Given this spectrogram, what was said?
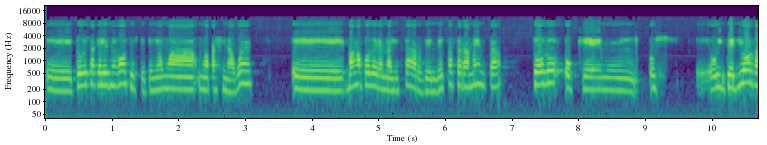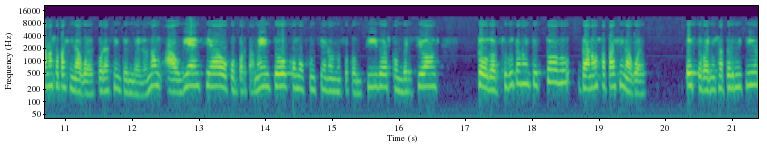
eh, todos aqueles negocios que teñan unha, unha páxina web eh, van a poder analizar dende esta ferramenta todo o que mm, os, eh, o interior da nosa páxina web, por así entendelo, non? A audiencia, o comportamento, como funciona o noso contido, as conversións, todo, absolutamente todo da nosa páxina web. Isto vai nos a permitir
